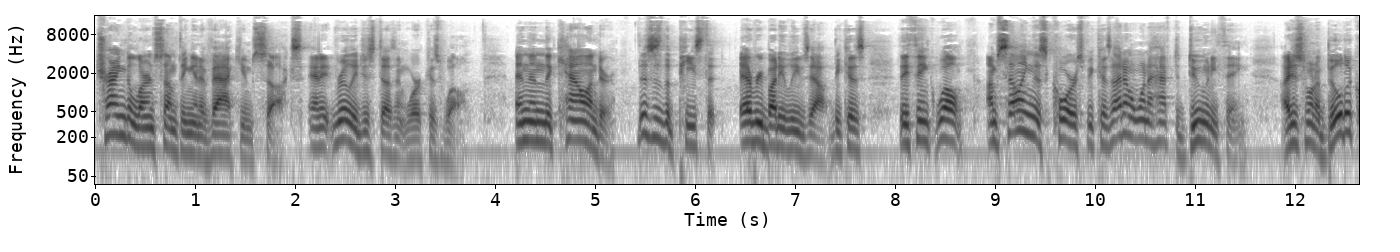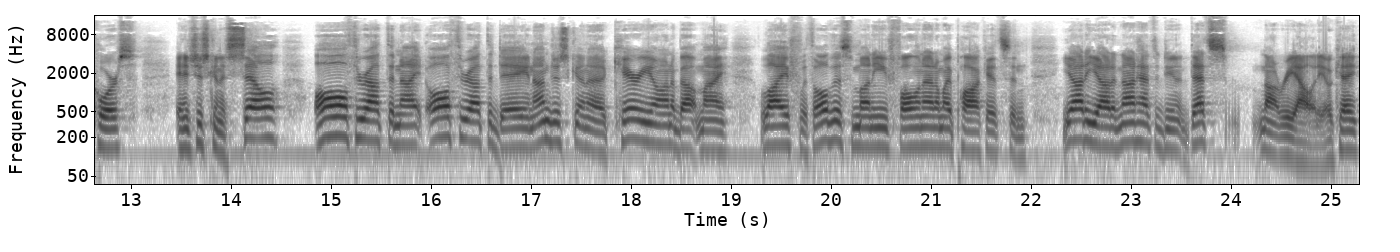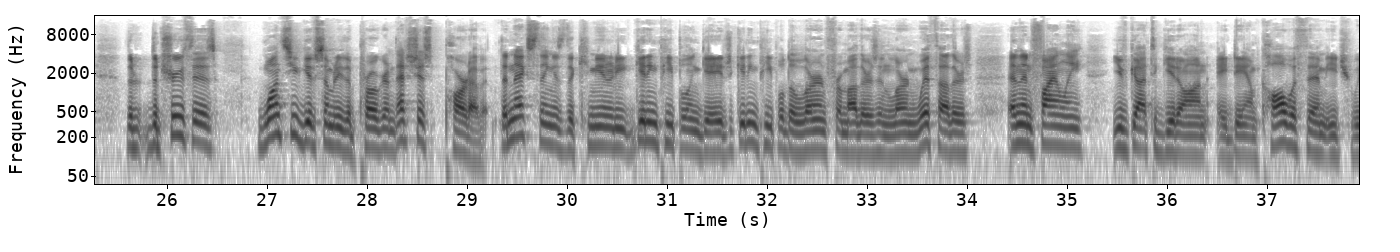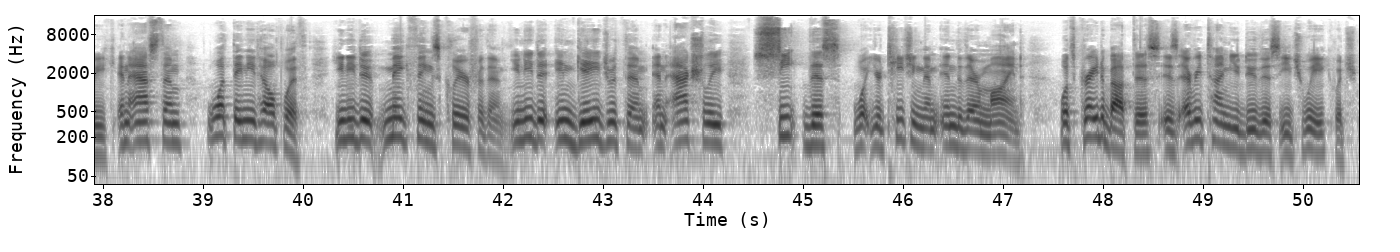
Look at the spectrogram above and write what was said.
trying to learn something in a vacuum sucks and it really just doesn't work as well. And then the calendar. This is the piece that everybody leaves out because they think, well, I'm selling this course because I don't want to have to do anything. I just want to build a course and it's just going to sell all throughout the night, all throughout the day, and I'm just going to carry on about my life with all this money falling out of my pockets and yada yada, not have to do it. That's not reality, okay? The, the truth is, once you give somebody the program, that's just part of it. The next thing is the community, getting people engaged, getting people to learn from others and learn with others. And then finally, you've got to get on a damn call with them each week and ask them what they need help with. You need to make things clear for them. You need to engage with them and actually seat this, what you're teaching them, into their mind. What's great about this is every time you do this each week, which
